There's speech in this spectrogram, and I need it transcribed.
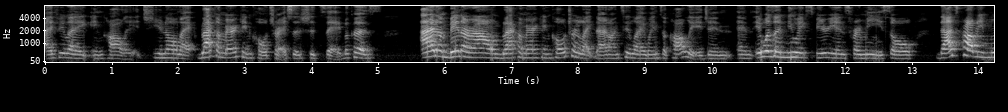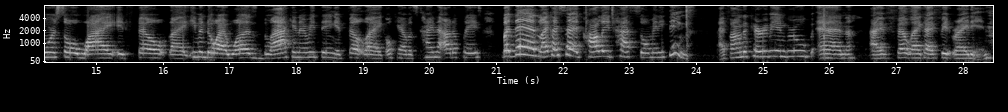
i feel like in college you know like black american culture i should say because I hadn't been around Black American culture like that until I went to college, and and it was a new experience for me. So that's probably more so why it felt like, even though I was Black and everything, it felt like okay, I was kind of out of place. But then, like I said, college has so many things. I found a Caribbean group, and I felt like I fit right in.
